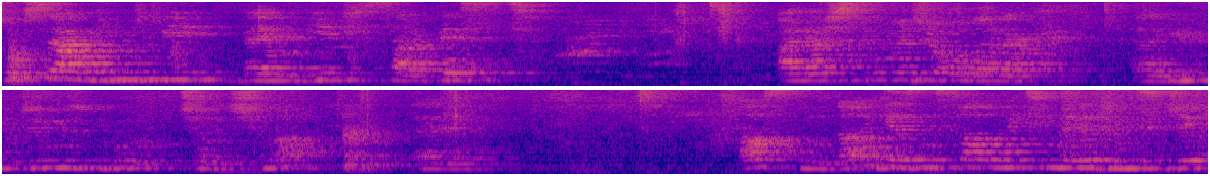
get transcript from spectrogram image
sosyal bilimci ve bir serbest araştırmacı olarak e, yürüttüğümüz bu çalışma e, aslında yazınsal metinlere dönüşecek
